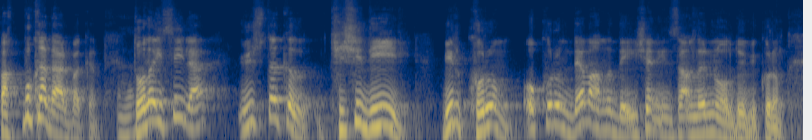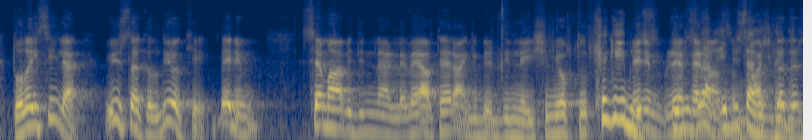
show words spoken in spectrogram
Bak bu kadar bakın. Dolayısıyla üst akıl kişi değil, bir kurum. O kurum devamlı değişen insanların olduğu bir kurum. Dolayısıyla üst akıl diyor ki benim semavi dinlerle veya herhangi bir dinle işim yoktur. Çünkü iblis. Benim İblis referansım iblisler başkadır.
